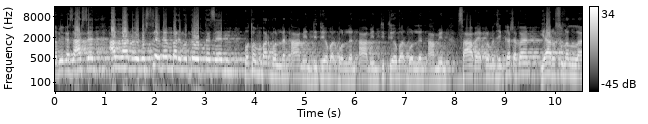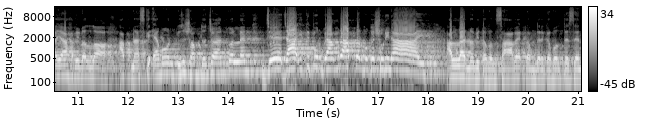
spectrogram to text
নবীর কাছে আসছেন, আল্লাহ নবী মসজিদের মেম্বারের মধ্যে উঠতেছেন। প্রথমবার বললেন, আমিন। দ্বিতীয়বার বললেন, আমিন। তৃতীয়বার বললেন, আমিন। সাহাব একরমে জিজ্ঞাসা করেন, ইয়া রসুলাল্লাহ, ইয়া হাবিবাল্লাহ, আপনি আজকে এমন কিছু শব্দ চয়ন করলেন যে যা ইতিপূর্বে আমরা আপনার মুখে শুনি নাই? আল্লাহ নবী তখন সাহাব একরমদেরকে বলতেছেন,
